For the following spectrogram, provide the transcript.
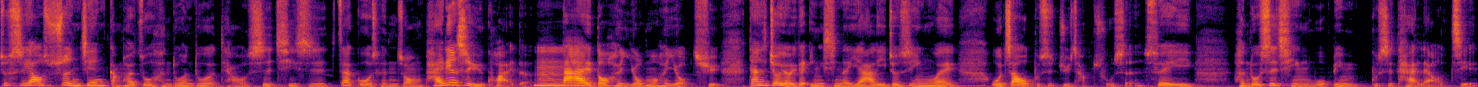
就是要瞬间赶快做很多很多的调试。其实，在过程中排练是愉快的，嗯，大家也都很幽默、很有趣，但是就有一个隐形的压力，就是因为我知道我不是剧场出身，所以。很多事情我并不是太了解，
